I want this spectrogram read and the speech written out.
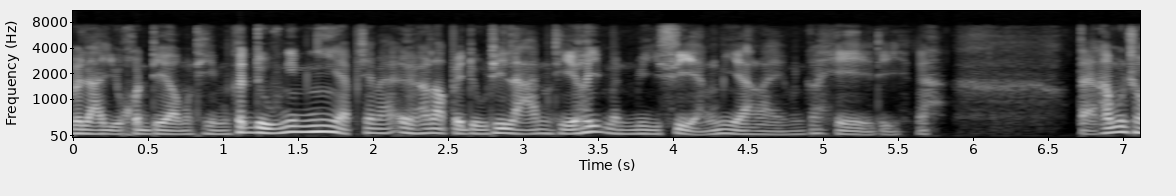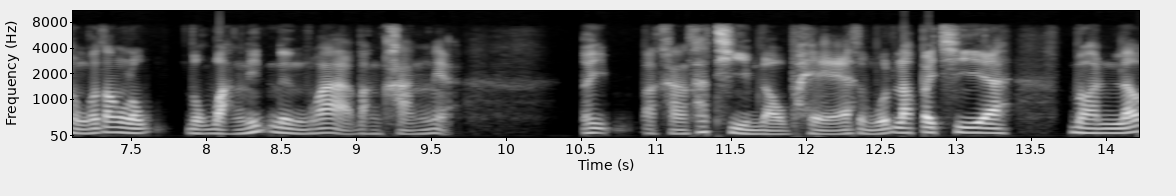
เวลาอยู่คนเดียวบางทีมันก็ดูเงียบๆใช่ไหมเออถ้าเราไปดูที่ร้านบางทีเฮ้ยมันมีเสียงมีอะไรมันก็เฮดีนะแต่ท่านผู้ชมก็ต้องระวังนิดนึงว่าบางครั้งเนี่ย เอ้ยบางครั้งถ้าทีมเราแพ้สมมุติเราไปเชียร์บอลแล้ว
